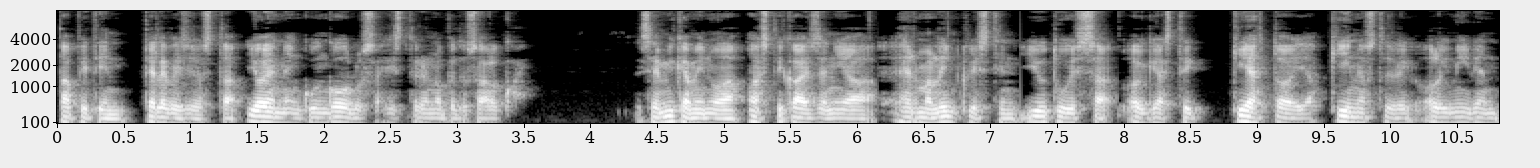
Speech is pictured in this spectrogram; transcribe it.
tapitin televisiosta jo ennen kuin koulussa historian opetus alkoi. Se, mikä minua Astikaisen ja Herman Lindqvistin jutuissa oikeasti kiehtoi ja kiinnosteli, oli niiden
